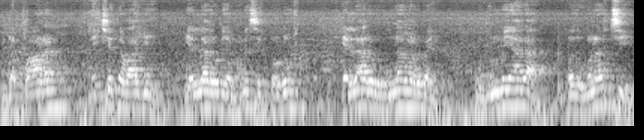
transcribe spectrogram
இந்த பாடல் நிச்சயத்தவாகி எல்லாருடைய மனசை தொடும் எல்லாரும் உணர்வை உண்மையாக ஒரு உணர்ச்சி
